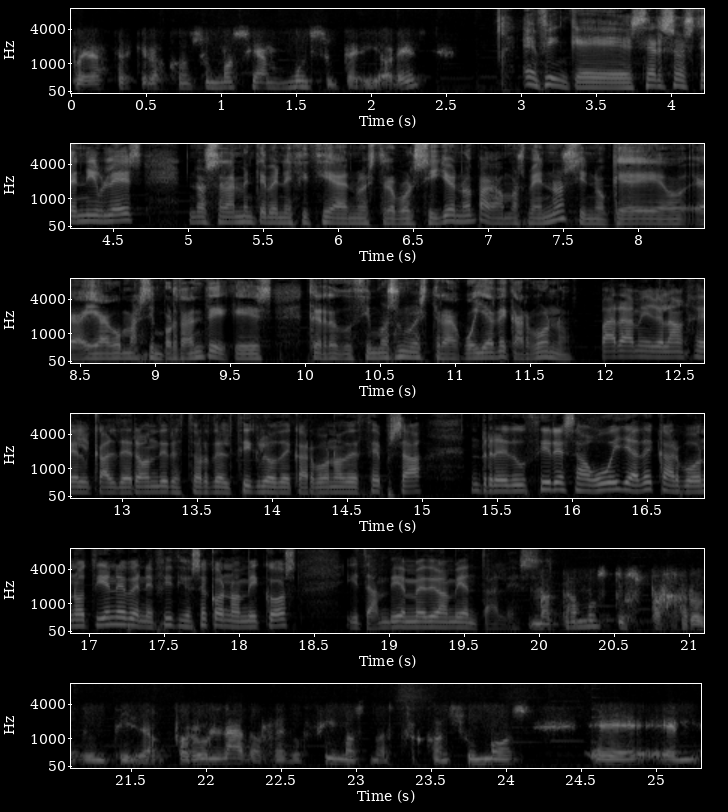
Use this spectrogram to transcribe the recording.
puede hacer que los consumos sean muy superiores. En fin, que ser sostenibles no solamente beneficia a nuestro bolsillo, no pagamos menos, sino que hay algo más importante, que es que reducimos nuestra huella de carbono. Para Miguel Ángel Calderón, director del ciclo de carbono de CEPSA, reducir esa huella de carbono tiene beneficios económicos y también medioambientales. Matamos dos pájaros de un tiro. Por un lado, reducimos nuestros consumos eh,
